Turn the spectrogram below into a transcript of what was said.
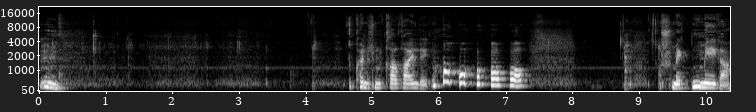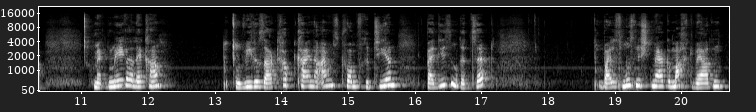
Mmh. Könnte ich mit gerade reinlegen. Schmeckt mega. Schmeckt mega lecker. Und wie gesagt, habt keine Angst vorm Frittieren bei diesem Rezept, weil es muss nicht mehr gemacht werden,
